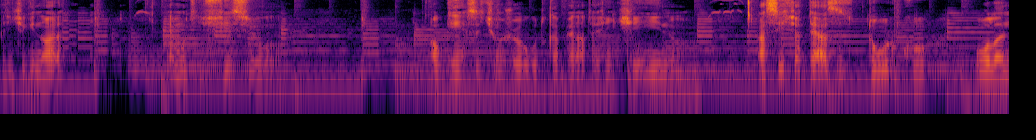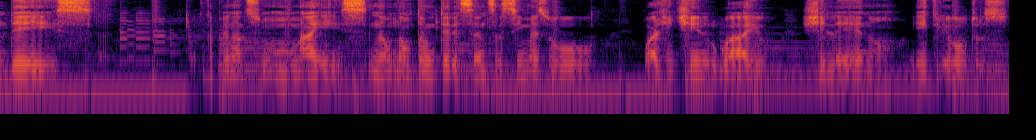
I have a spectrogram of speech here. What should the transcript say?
A gente ignora é muito difícil alguém assistir um jogo do campeonato argentino, assiste até vezes turco, holandês, campeonatos mais não, não tão interessantes assim, mas o, o argentino, uruguaio, chileno, entre outros,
